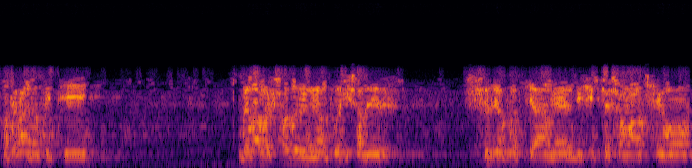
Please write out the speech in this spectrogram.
প্রধান অতিথি বেলাবর সদর ইউনিয়ন পরিষদের সুযোগ্য চেয়ারম্যান বিশিষ্ট সমাজ সেবক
